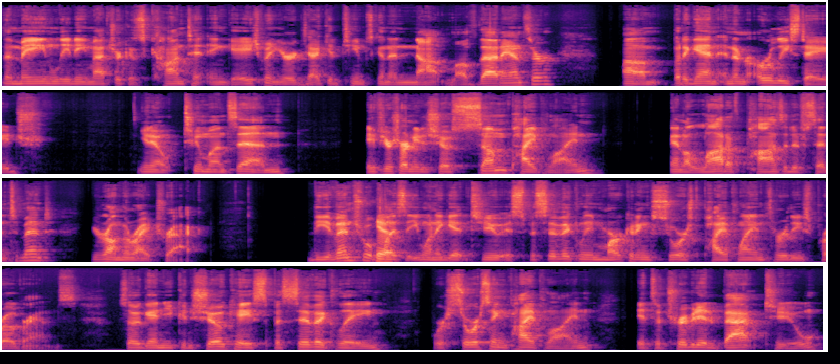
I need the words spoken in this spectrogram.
the main leading metric is content engagement, your executive team's going to not love that answer. Um, but again, in an early stage, you know, two months in, if you're starting to show some pipeline and a lot of positive sentiment, you're on the right track. The eventual place that you want to get to is specifically marketing sourced pipeline through these programs. So again, you can showcase specifically we're sourcing pipeline. It's attributed back to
